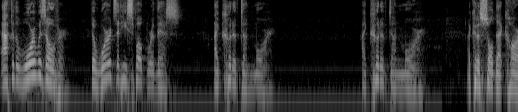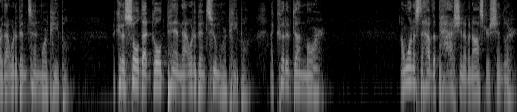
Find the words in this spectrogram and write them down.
after the war was over, the words that he spoke were this I could have done more. I could have done more. I could have sold that car, that would have been 10 more people. I could have sold that gold pin, that would have been two more people. I could have done more. I want us to have the passion of an Oskar Schindler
